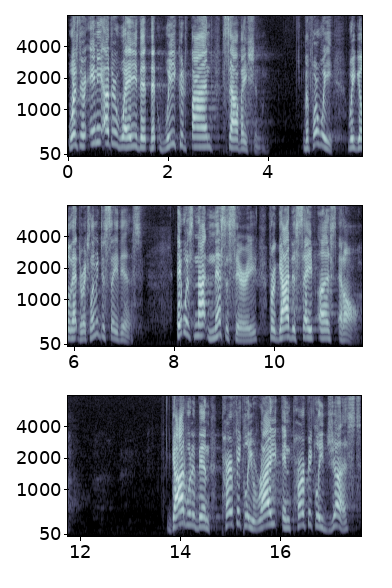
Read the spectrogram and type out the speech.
Was there any other way that, that we could find salvation? Before we, we go that direction, let me just say this. It was not necessary for God to save us at all. God would have been perfectly right and perfectly just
